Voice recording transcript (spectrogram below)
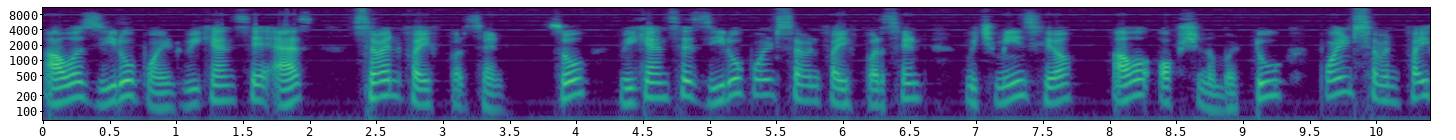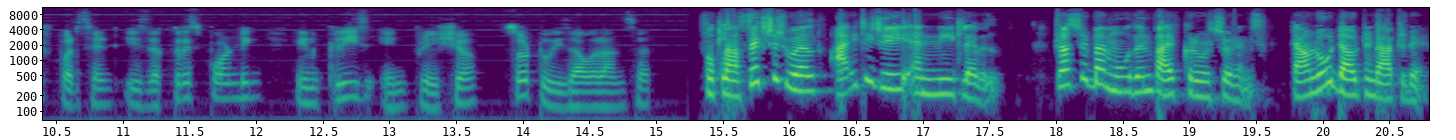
our 0 point we can say as 75 percent. So we can say 0.75 percent which means here our option number 2 0.75 percent is the corresponding increase in pressure. So 2 is our answer. For class 6 to 12, IIT JEE and NEET level. Trusted by more than 5 crore students. Download Doubtnut app today.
